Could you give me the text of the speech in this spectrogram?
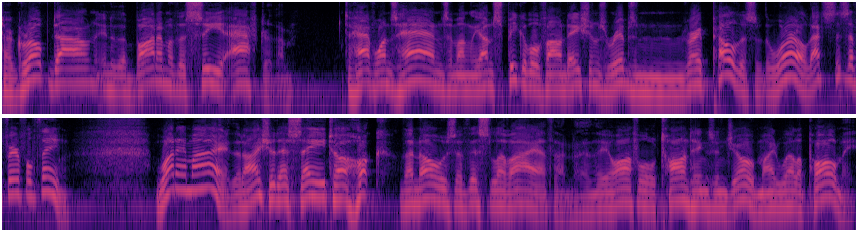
To grope down into the bottom of the sea after them, to have one's hands among the unspeakable foundations, ribs, and very pelvis of the world, that's, that's a fearful thing. What am I that I should essay to hook the nose of this Leviathan? The awful tauntings in Job might well appall me.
